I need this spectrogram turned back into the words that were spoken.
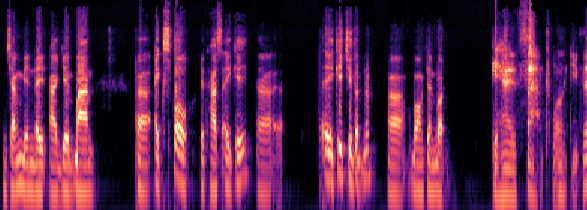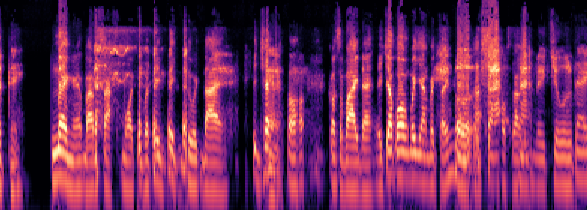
អញ្ចឹងមានន័យថាយើងបាន expo គេថាស្អីគេអីគេជីវិតនោះបងចិនបុតគេហៅសាកថ្មជីវិតទេហ្នឹងហើយបានសាកថ្មជីវិតតិចតិចទួចដែរ អញ្ចឹងក៏ក៏សប្បាយដែរហើយចុះបងវិញយ៉ាងម៉េចទៅសាកសាកនៅជួលដែរ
